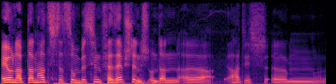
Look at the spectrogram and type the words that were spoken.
Ey, und ab dann hat sich das so ein bisschen verselbstständigt und dann äh, hatte ich, ähm,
